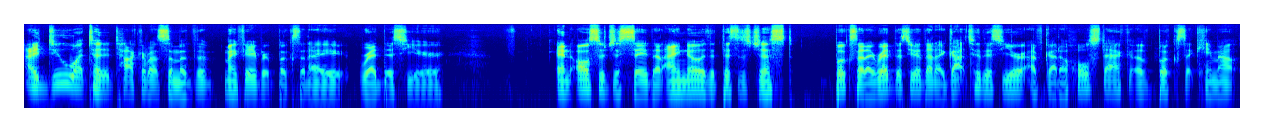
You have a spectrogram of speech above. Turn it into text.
I do want to talk about some of the my favorite books that I read this year. And also just say that I know that this is just books that I read this year that I got to this year. I've got a whole stack of books that came out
